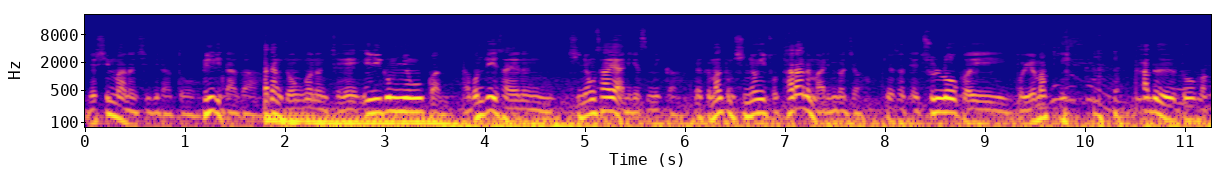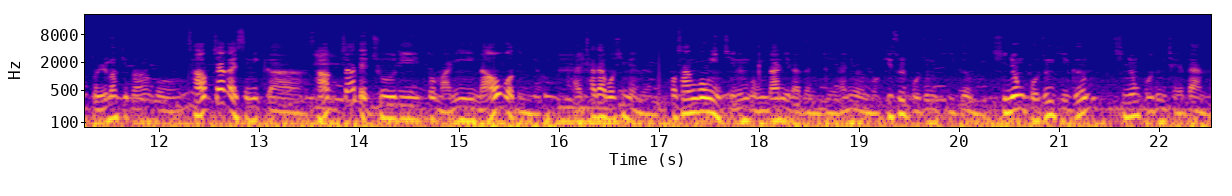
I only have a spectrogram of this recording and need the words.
몇십만 원씩이라도 빌리다가 가장 좋은 거는 제 1금융권 자본주의 사회는 신용사회 아니겠습니까? 그만큼 신용이 좋다라는 말인 거죠. 그래서 대출로 거의 돌려막기 카드도 막 돌려막기도 하고 사업자가 있으니까 사업자 대출이 또 많이 나오거든요. 잘 찾아보시면은 소상공인진흥공단이라든지 아니면 뭐 기술보증기금, 신용보증기금, 신용보증재단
